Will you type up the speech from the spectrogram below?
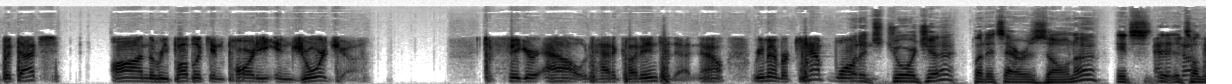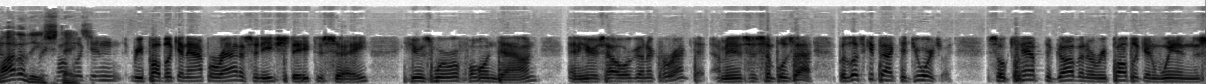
but that's on the Republican Party in Georgia to figure out how to cut into that. Now, remember, Kemp won. But it's Georgia, but it's Arizona. It's and it's, a lot of these states. Republican, Republican apparatus in each state to say, here's where we're falling down, and here's how we're going to correct it. I mean, it's as simple as that. But let's get back to Georgia. So Kemp, the governor, Republican, wins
